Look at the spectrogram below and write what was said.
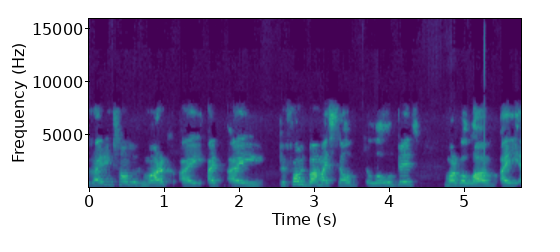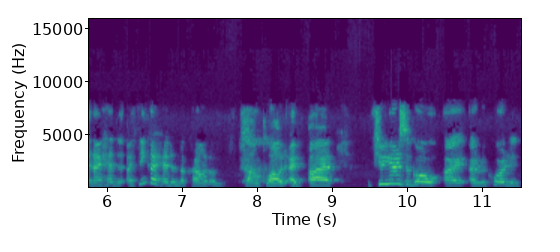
writing songs with Mark, I, I I performed by myself a little bit. Margo Love. I and I had I think I had an account on SoundCloud. I, I a few years ago I, I recorded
